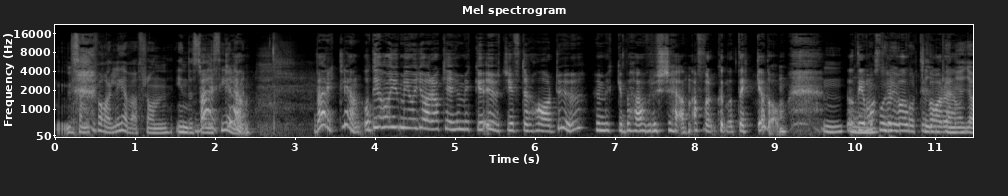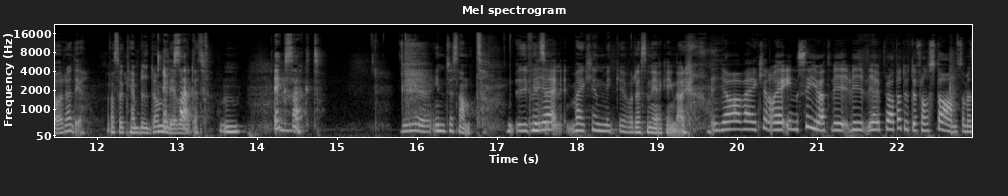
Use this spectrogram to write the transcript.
liksom, kvarleva från industrialiseringen. Verkligen. Verkligen. Och det har ju med att göra, okej okay, hur mycket utgifter har du? Hur mycket behöver du tjäna för att kunna täcka dem? Mm. Och det måste väl vara upp till var och en. Kan jag göra det? Alltså kan jag bidra med Exakt. det värdet? Mm. Exakt. Det är intressant. Det finns jag, verkligen mycket att resonera kring där. Ja, verkligen. Och jag inser ju att vi, vi, vi har ju pratat utifrån stan som en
